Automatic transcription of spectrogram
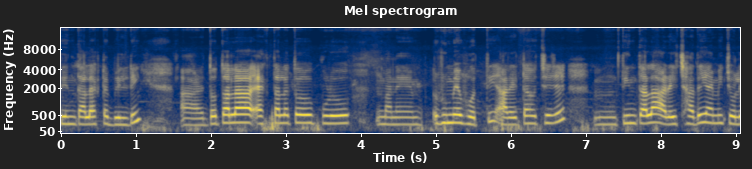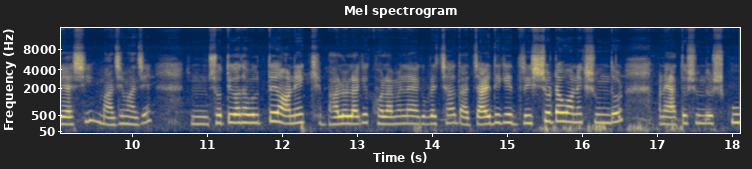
তিনতলা একটা বিল্ডিং আর দোতলা, একতলা তো পুরো মানে রুমে ভর্তি। আর এটা হচ্ছে যে তিনতলা আর এই ছাদেই আমি চলে আসি মাঝে মাঝে। সত্যি কথা বলতে অনেক ভালো লাগে খোলামেলা একবারে ছাদ। আর চারিদিকে দৃশ্যটাও অনেক সুন্দর। মানে এত সুন্দর স্কুল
